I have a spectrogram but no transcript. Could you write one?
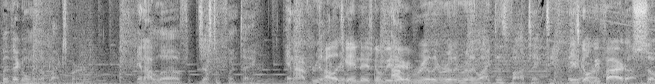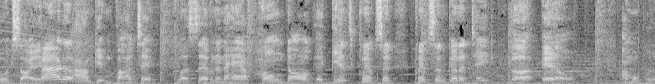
But they're going in a Blacksburg. And I love Justin Fuente. And I really College really- game day is gonna be there. I really, really, really like this Vatech team. They It's gonna be fired up. So excited. Fired up. I'm getting Vatech plus seven and a half. Home dog against Clemson. Clemson gonna take the L. I'm gonna put a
